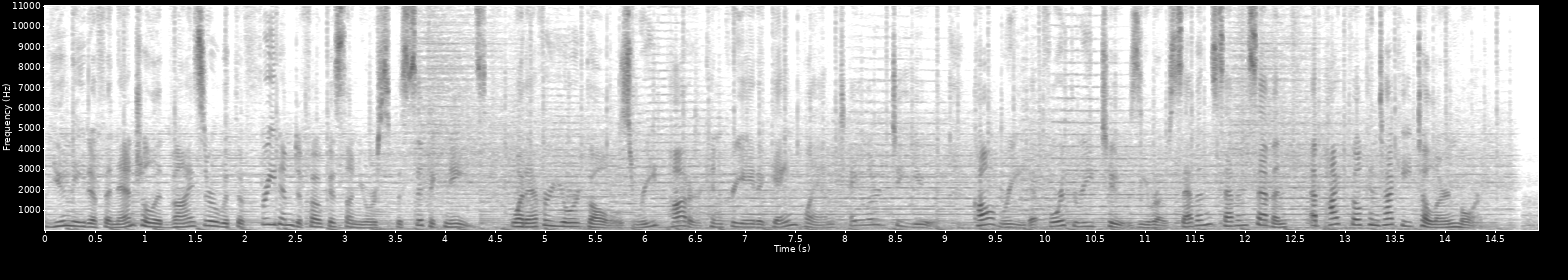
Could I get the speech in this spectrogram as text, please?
You need a financial advisor with the freedom to focus on your specific needs. Whatever your goals, Reed Potter can create a game plan tailored to you. Call Reed at 432 0777 at Pikeville, Kentucky to learn more.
